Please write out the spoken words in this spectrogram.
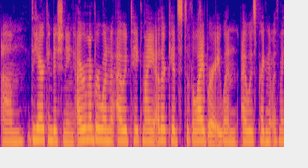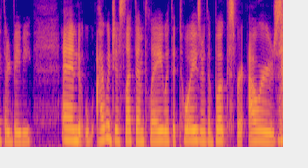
um, the air conditioning. I remember when I would take my other kids to the library when I was pregnant with my third baby and I would just let them play with the toys or the books for hours.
